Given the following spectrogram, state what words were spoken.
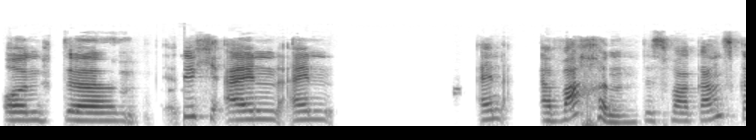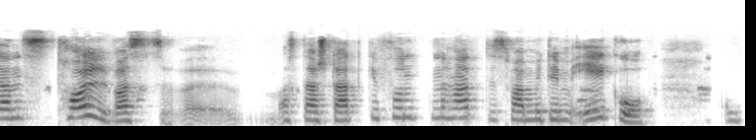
und ähm, ein, ein, ein Erwachen. Das war ganz, ganz toll, was, äh, was da stattgefunden hat. Das war mit dem Ego. Und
